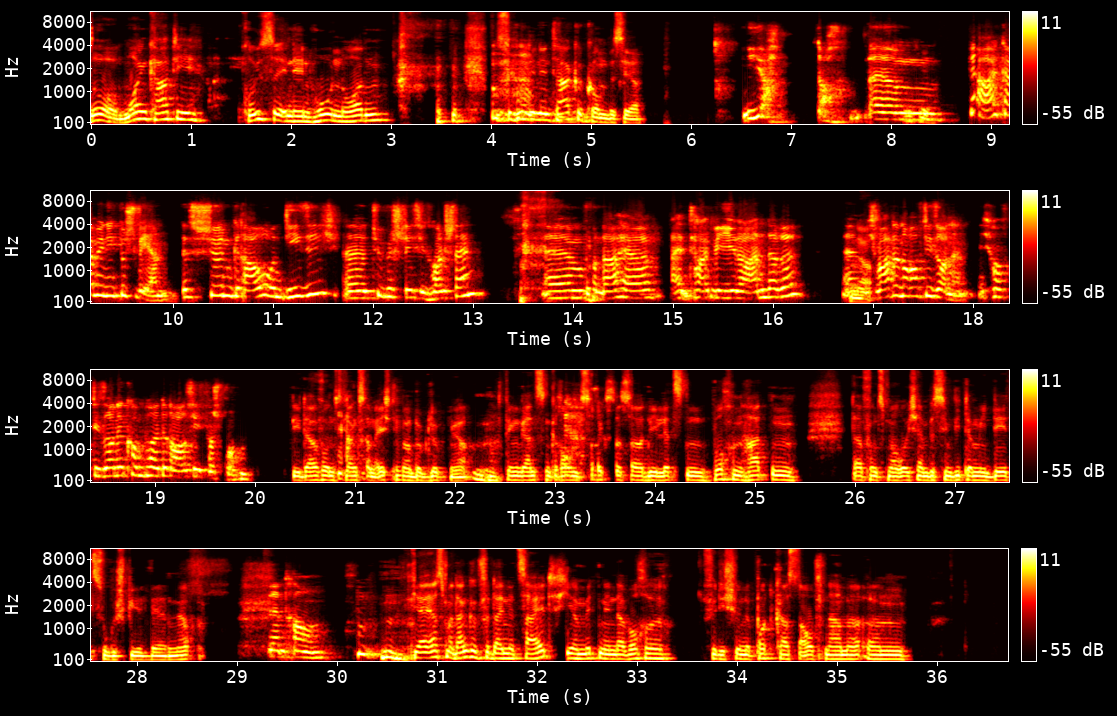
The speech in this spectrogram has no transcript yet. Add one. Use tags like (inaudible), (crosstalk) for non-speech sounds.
So, moin Kati, Grüße in den hohen Norden. (laughs) Bist du gut in den Tag gekommen bisher? Ja, doch. Ähm, okay. Ja, ich kann mich nicht beschweren. Es ist schön grau und diesig, äh, typisch Schleswig-Holstein. ähm, von (laughs) daher ein Tag wie jeder andere. Ähm, ja. Ich warte noch auf die Sonne. Ich hoffe, die Sonne kommt heute raus, wie versprochen. Die darf uns ja. langsam echt mal beglücken, ja. Nach dem ganzen grauen ja. Zeugs, das wir die letzten Wochen hatten, darf uns mal ruhig ein bisschen Vitamin D zugespielt werden, ja. Wäre ein Traum. Ja, erstmal danke für deine Zeit hier mitten in der Woche, für die schöne Podcast-Aufnahme. Ähm,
